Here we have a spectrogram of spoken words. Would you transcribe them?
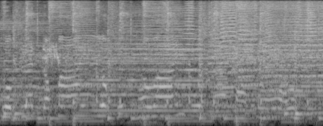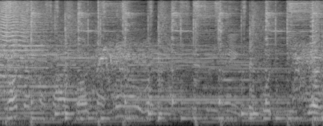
พวกเลือนดอกไม้ยกขึ้นถวายบนหน้าตากแนวขอจะประสานขอจะแนววันนี้ให้คนยง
